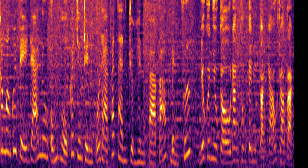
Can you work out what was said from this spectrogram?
Cảm ơn quý vị đã luôn ủng hộ các chương trình của Đài Phát thanh truyền hình và báo Bình Phước. Nếu có nhu cầu đăng thông tin quảng cáo ra vặt,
